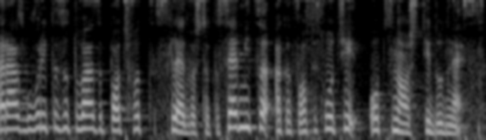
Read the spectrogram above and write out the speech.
Разговорите за това започват следващата седмица. А какво се случи от снощи до днес?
